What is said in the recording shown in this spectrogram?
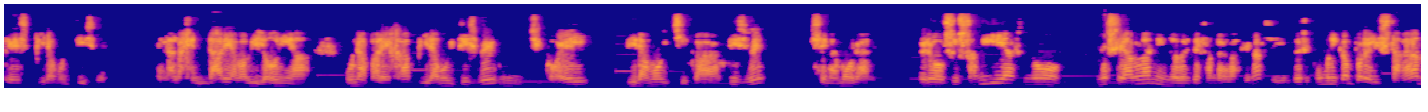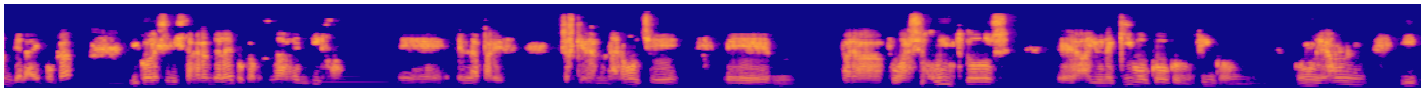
que es Piramuitisbe. En la legendaria Babilonia, una pareja, Piramuitisbe, un chico él, Piramu y chica Tisbe, se enamoran. Pero sus familias no, no se hablan y no les dejan relacionarse. Y entonces se comunican por el Instagram de la época. ¿Y cuál es el Instagram de la época? Pues una rendija eh, en la pared. Entonces quedan una noche eh, para fugarse juntos. eh, hay un equívoco con, en fin, con, con un león y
